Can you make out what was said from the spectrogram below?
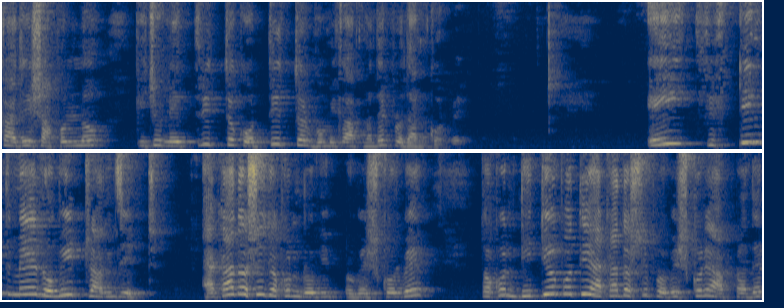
কাজে সাফল্য, কিছু নেতৃত্ব, কর্তৃত্বর ভূমিকা আপনাদের প্রদান করবে। এই ফিফটিন্থ মে রবির ট্রানজিট একাদশে যখন রবি প্রবেশ করবে, তখন দ্বিতীয় পতি একাদশে প্রবেশ করে আপনাদের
